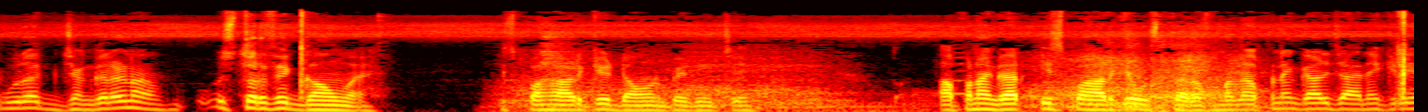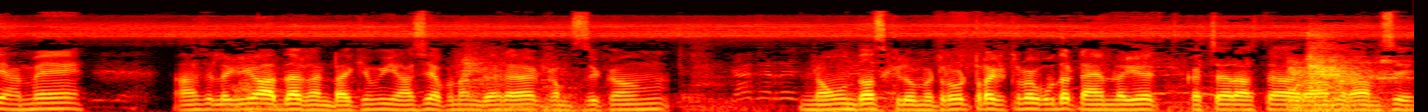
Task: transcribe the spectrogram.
पूरा जंगल है ना उस तरफ़ एक गाँव है। इस पहाड़ के डाउन पे नीचे। अपना घर इस पहाड़ के उस तरफ़। मतलब अपने घर जाने के लिए हमें यहाँ से लगेगा आधा घंटा, क्योंकि यहाँ से अपना घर है कम से कम नौ, दस किलोमीटर। और ट्रैक्टर में बहुत टाइम लगेगा, कच्चा रास्ता आराम आराम से।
